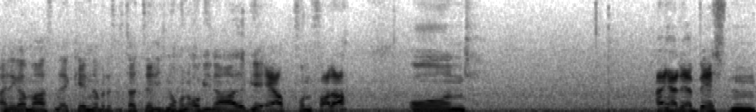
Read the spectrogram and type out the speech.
einigermaßen erkennen. Aber das ist tatsächlich noch ein Original, geerbt von Vater. Und einer der besten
